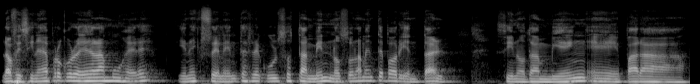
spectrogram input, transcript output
La Oficina de Procuraduría de las Mujeres tiene excelentes recursos también, no solamente para orientar, sino también eh, para,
